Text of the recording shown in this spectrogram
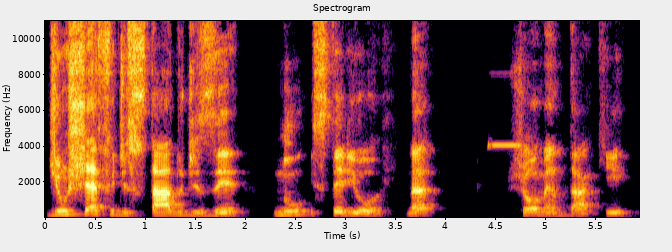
de um chefe de Estado dizer no exterior, né? Deixa eu aumentar aqui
